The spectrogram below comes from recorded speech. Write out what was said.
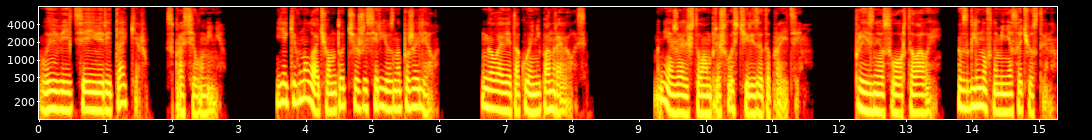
«Вы ведь Эйвери Такер?» — спросил у меня. Я кивнула, о чем тотчас же серьезно пожалела. Голове такое не понравилось. «Мне жаль, что вам пришлось через это пройти», — произнес лорд Алавей, взглянув на меня сочувственно.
